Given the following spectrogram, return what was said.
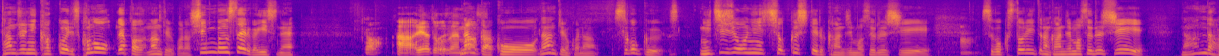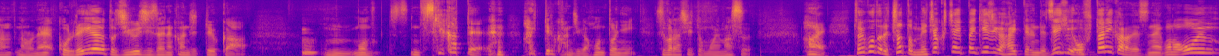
単純にかっこいいです。このやっぱなんていうのかな新聞スタイルがいいですね。あ、あありがとうございます。なんかこうなんていうのかな。すごく日常に食してる感じもするしうん。すごくストリートな感じもするしなんだろうね。こうレイアウト自由自在な感じっていうか、うん。もうす好き勝手 入ってる感じが本当に素晴らしいと思います。はい、ということでちょっとめちゃくちゃいっぱい記事が入ってるんでぜひお二人からですねこの OM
